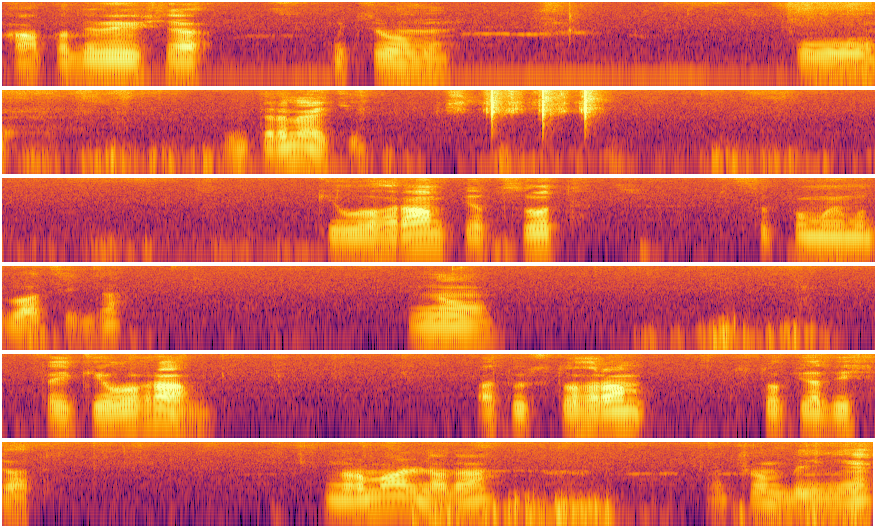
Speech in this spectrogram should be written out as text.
А подивився у цьому у інтернеті. Кілограм 500, це, по-моєму, 20, да? Ну, та й кілограм. А тут 100 грам 150. Нормально, да? На чому би і ні.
